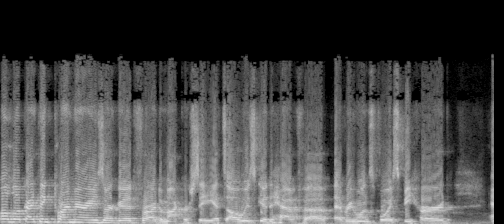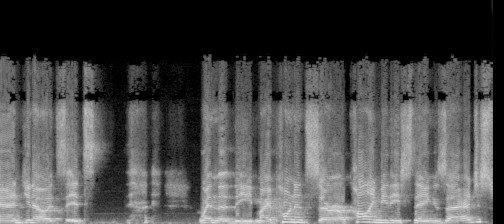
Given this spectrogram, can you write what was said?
Well, look, I think primaries are good for our democracy. It's always good to have everyone's voice be heard, and you know, it's it's. when the, the my opponents are, are calling me these things, I just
